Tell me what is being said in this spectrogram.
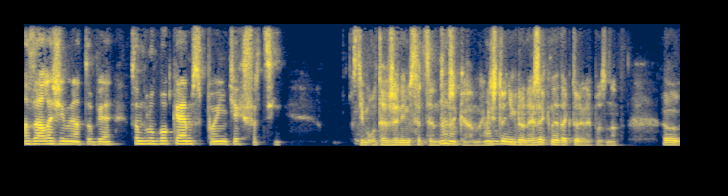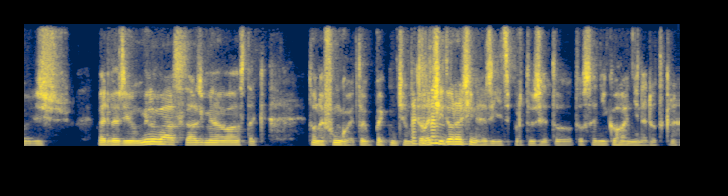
a záleží mi na tobě, v tom hlubokém spojení těch srdcí. S tím otevřeným srdcem to ano, říkáme. Když ano. to nikdo neřekne, tak to je nepoznat. Jo, když ve dveří miluji vás, záleží mi na vás, tak to nefunguje. To je k ničemu. To, to lepší ten... to radši neříct, protože to, to se nikoho ani nedotkne.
